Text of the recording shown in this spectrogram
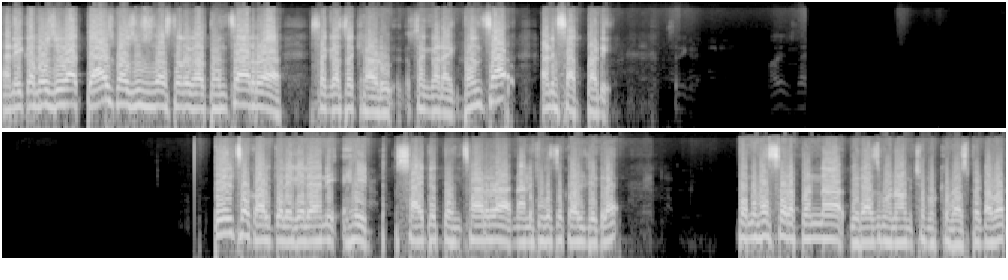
आणि एका बाजूला त्याच बाजूचा असणारा गाव धनसार संघाचा खेळाडू संगणायक धनसार आणि सातपाडी. टेलचा कॉल केला गेला आणि हेट साहित्य धनसार नाणेफिकाचा कॉल जिंकलाय. धन्यवाद सर आपण विराज म्हणून आमच्या मुख्य व्यासपीठावर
